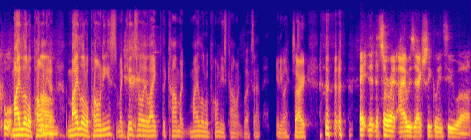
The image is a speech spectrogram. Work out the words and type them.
cool. My Little Pony, Um, My Little Ponies. My kids really like the comic, My Little Ponies comic books. Anyway, sorry. Hey, that's all right. I was actually going to uh,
